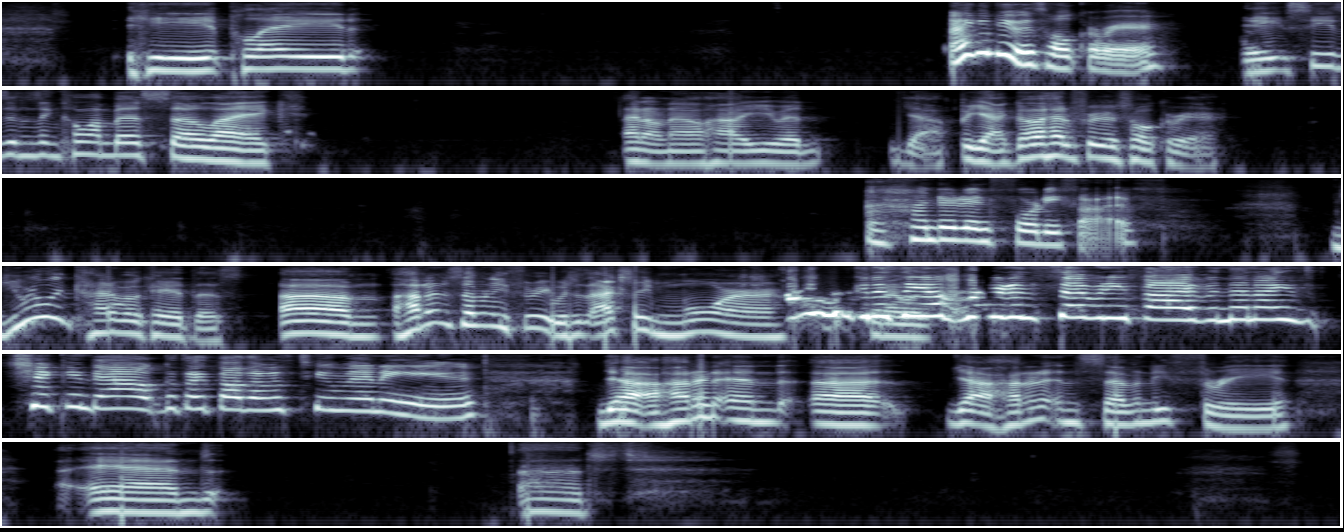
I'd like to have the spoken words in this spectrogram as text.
He played I could do his whole career. Eight seasons in Columbus. So like, I don't know how you would. Yeah, but yeah, go ahead for your whole career. 145. You were like kind of okay at this. Um, 173, which is actually more. I was gonna say like- 175, and then I chickened out because I thought that was too many. Yeah, 100 and uh yeah, 173 and uh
